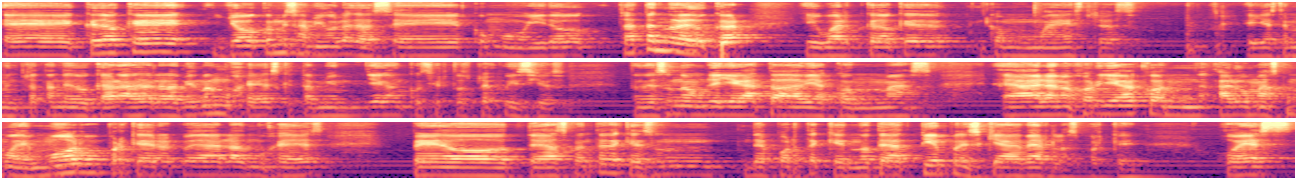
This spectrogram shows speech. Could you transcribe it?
eh, creo que yo con mis amigos les hace como ido tratando de educar, igual creo que como maestras, ellas también tratan de educar a las mismas mujeres que también llegan con ciertos prejuicios. Entonces un hombre llega todavía con más. eh, a lo mejor llega con algo más como de morbo porque a las mujeres, pero te das cuenta de que es un deporte que no te da tiempo ni siquiera verlos porque o es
